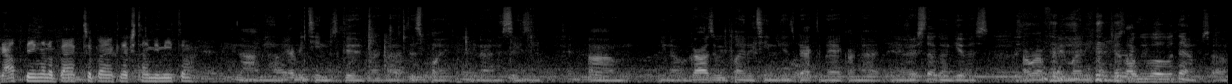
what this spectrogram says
not being on a back-to-back next time you meet them? Nah, I mean every team is good right now at this point. You know, in the season. Um, you know, regardless if we playing a team against back to back or not, you know, they're still gonna give us a run for their money, just like we will with them. So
